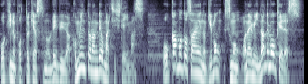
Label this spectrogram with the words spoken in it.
お聞きのポッドキャストのレビューやコメント欄でお待ちしています。岡本さんへの疑問質問お悩み何でも OK です。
